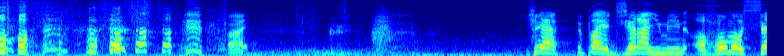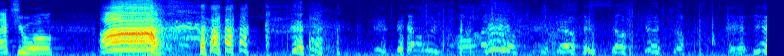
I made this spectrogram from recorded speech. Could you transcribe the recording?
Alright. Yeah, if by a Jedi you mean a homosexual. Ah! that was awesome. That was so good. Yeah.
